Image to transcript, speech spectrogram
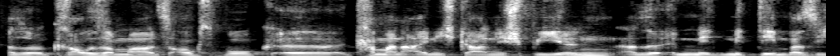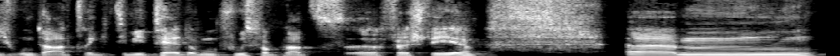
Also grausamer als Augsburg äh, kann man eigentlich gar nicht spielen. Also mit, mit dem, was ich unter Attraktivität auf dem Fußballplatz äh, verstehe. Ähm,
